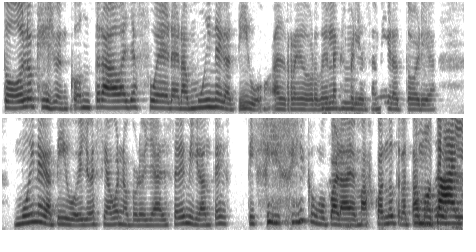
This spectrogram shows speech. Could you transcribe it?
todo lo que yo encontraba allá afuera era muy negativo alrededor de la experiencia migratoria, muy negativo. Y yo decía, bueno, pero ya el ser inmigrante es difícil como para además cuando tratamos... Como tal.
